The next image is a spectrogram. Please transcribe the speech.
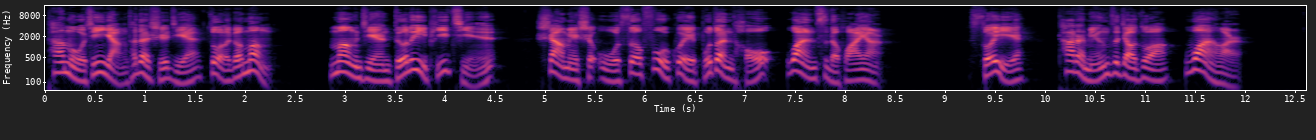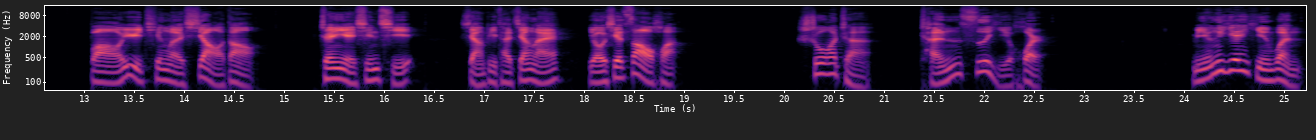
他母亲养他的时节，做了个梦，梦见得了一匹锦。”上面是五色富贵不断头万字的花样，所以他的名字叫做万儿。宝玉听了，笑道：“真也新奇，想必他将来有些造化。”说着，沉思一会儿。明烟因问：“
